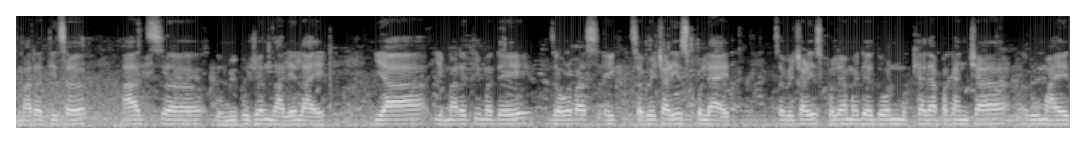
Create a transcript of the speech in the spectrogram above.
इमारतीचं आज भूमिपूजन झालेलं आहे. या इमारतीमध्ये जवळपास एक चव्वेचाळीस खोल्या आहेत. चव्वेचाळीस खोल्यामध्ये दोन मुख्याध्यापकांच्या रूम आहेत.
